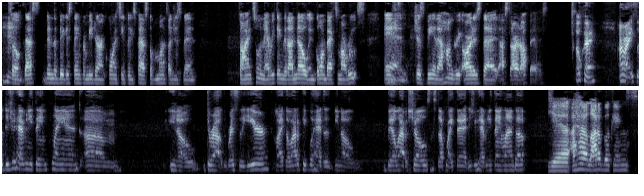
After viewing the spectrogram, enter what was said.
Mm-hmm. So that's been the biggest thing for me during quarantine for these past couple months. I've just been fine tuning everything that I know and going back to my roots and mm-hmm. just being that hungry artist that I started off as. Okay. All right. So did you have anything planned um you know throughout the rest of the year? Like a lot of people had to, you know, bail out of shows and stuff like that. Did you have anything lined up? Yeah, I had a lot of bookings.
